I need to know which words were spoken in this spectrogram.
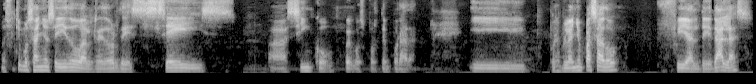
los últimos años he ido alrededor de seis a cinco juegos por temporada. Y, por ejemplo, el año pasado fui al de Dallas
